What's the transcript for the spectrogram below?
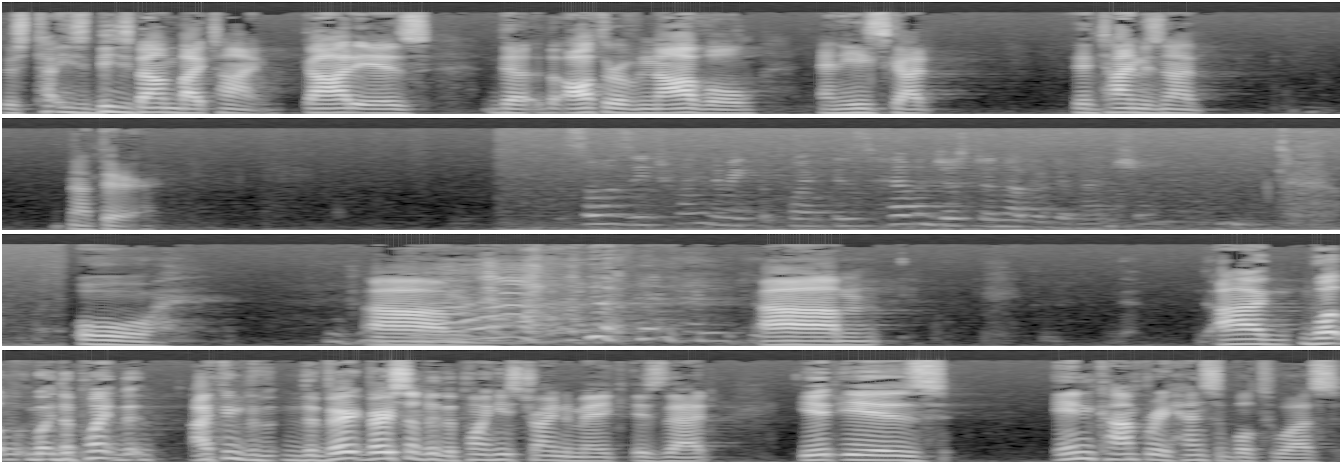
There's t- he's, he's bound by time. God is the, the author of a novel, and he's got, and time is not, not there. So is he trying to make the point, is heaven just another dimension? Oh. Um, um, uh, what the point, that, I think the, the, very, very simply the point he's trying to make is that it is incomprehensible to us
